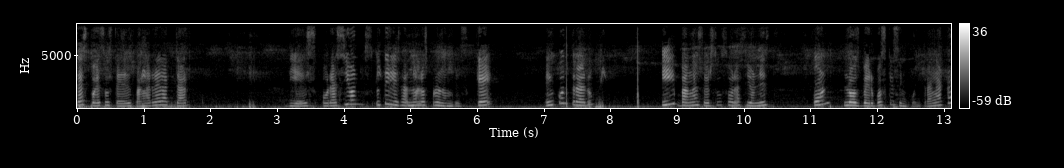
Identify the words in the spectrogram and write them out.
después ustedes van a redactar 10 oraciones utilizando los pronombres que encontraron y van a hacer sus oraciones con los verbos que se encuentran acá.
